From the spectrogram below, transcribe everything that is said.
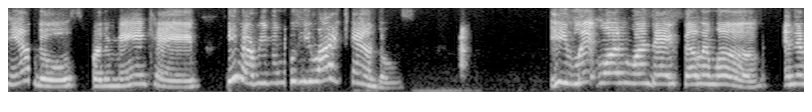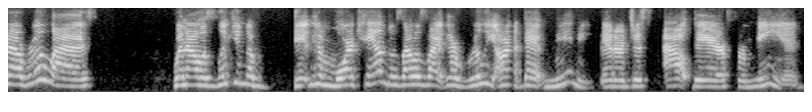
candles for the man cave. He never even knew he liked candles. He lit one one day, fell in love. And then I realized when I was looking to get him more candles, I was like, there really aren't that many that are just out there for men.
